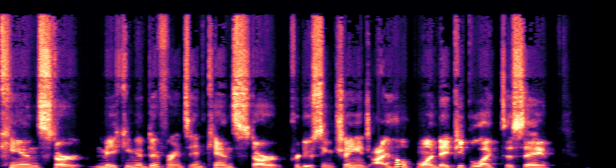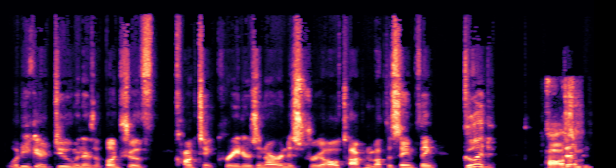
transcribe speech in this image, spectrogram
can start making a difference and can start producing change. I hope one day people like to say, What are you going to do when there's a bunch of content creators in our industry all talking about the same thing? Good. Awesome. Then,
